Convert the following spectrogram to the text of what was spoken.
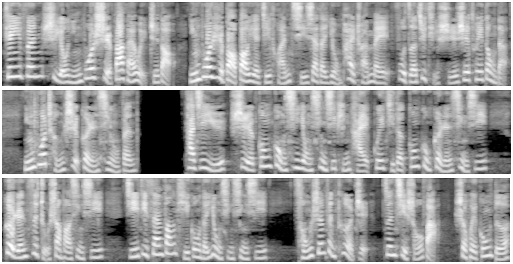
天一分是由宁波市发改委指导，宁波日报报业集团旗下的永派传媒负责具体实施推动的宁波城市个人信用分。它基于市公共信用信息平台归集的公共个人信息。个人自主上报信息及第三方提供的用信信息，从身份特质、遵纪守法、社会公德、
